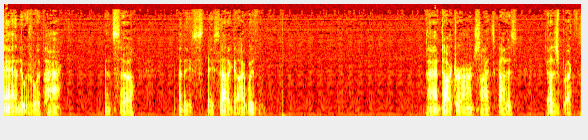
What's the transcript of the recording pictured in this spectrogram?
and it was really packed. And so uh, they, they sat a guy with him. And Dr. Ironside's got his, got his breakfast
